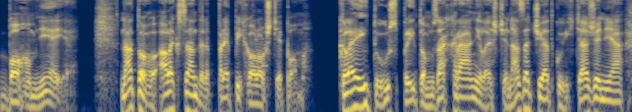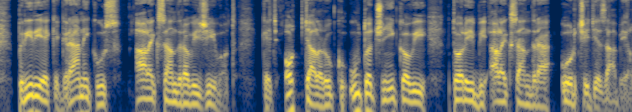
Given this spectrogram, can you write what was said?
Bohom nie je. Na toho Alexander prepichol oštepom. Kleitus pritom zachránil ešte na začiatku ich ťaženia pri rieke Granicus Alexandrovi život, keď odťal ruku útočníkovi, ktorý by Alexandra určite zabil.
